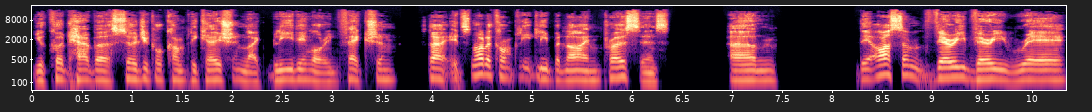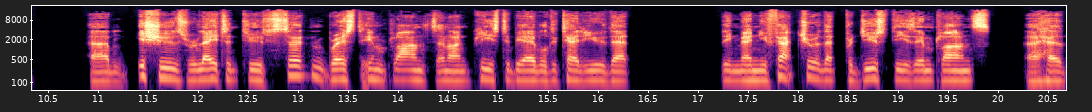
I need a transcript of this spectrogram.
You could have a surgical complication like bleeding or infection. So it's not a completely benign process. Um, there are some very, very rare um, issues related to certain breast implants. And I'm pleased to be able to tell you that the manufacturer that produced these implants uh, have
